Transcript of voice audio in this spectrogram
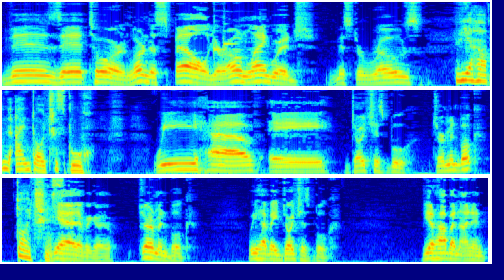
Visitor. Learn to spell your own language, Mr. Rose. Wir haben ein deutsches Buch. We have a Deutsches Buch. German book? Deutsches. Yeah, there we go. German book. We have a Deutsches Buch. Wir haben einen,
